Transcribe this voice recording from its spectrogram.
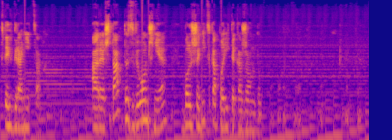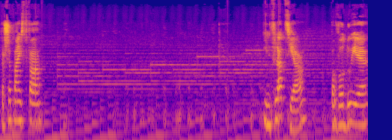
w tych granicach a reszta to jest wyłącznie bolszewicka polityka rządu. Proszę Państwa, inflacja powoduje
